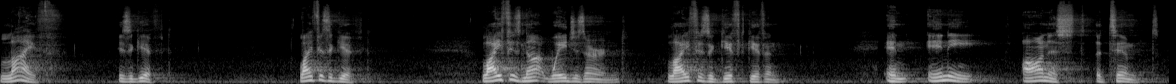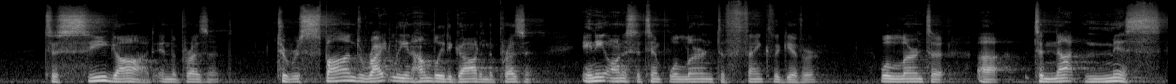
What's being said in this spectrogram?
Life is a gift. Life is a gift. Life is not wages earned, life is a gift given. And any honest attempt to see God in the present, to respond rightly and humbly to God in the present, any honest attempt will learn to thank the giver, will learn to, uh, to not miss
